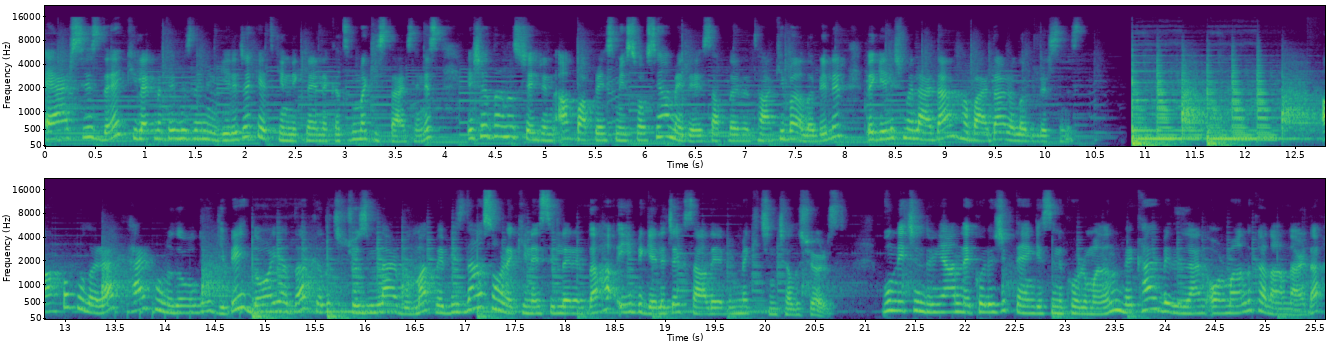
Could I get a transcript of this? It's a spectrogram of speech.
Eğer siz de Kirletme Temizle'nin gelecek etkinliklerine katılmak isterseniz, yaşadığınız şehrin ahbap resmi sosyal medya hesaplarını takibe alabilir ve gelişmelerden haberdar olabilirsiniz. Ahbap olarak her konuda olduğu gibi doğaya da kalıcı çözümler bulmak ve bizden sonraki nesillere daha iyi bir gelecek sağlayabilmek için çalışıyoruz. Bunun için dünyanın ekolojik dengesini korumanın ve kaybedilen ormanlık alanlarda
